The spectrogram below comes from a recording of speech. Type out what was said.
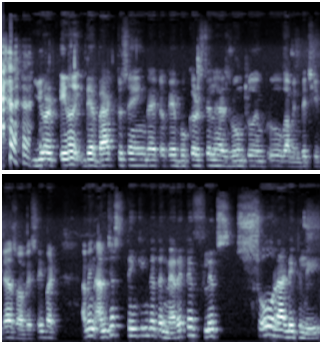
you're you know they're back to saying that okay Booker still has room to improve. I mean, which he does obviously, but I mean, I'm just thinking that the narrative flips so radically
